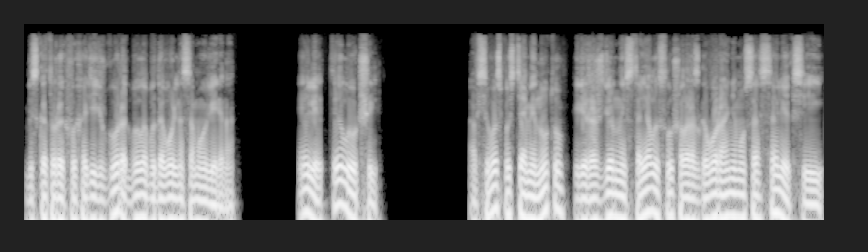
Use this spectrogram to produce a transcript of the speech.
без которых выходить в город было бы довольно самоуверенно. Или ты лучший. А всего спустя минуту перерожденный стоял и слушал разговор анимуса с Алексией,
